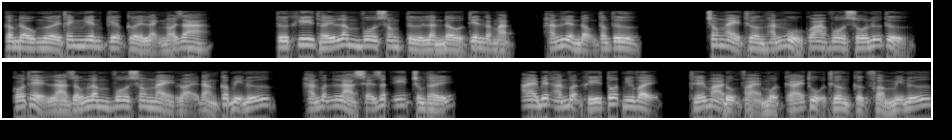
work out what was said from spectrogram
Cầm đầu người thanh niên kia cười lạnh nói ra. Từ khi thấy lâm vô song từ lần đầu tiên gặp mặt, hắn liền động tâm tư. Trong ngày thường hắn ngủ qua vô số nữ tử, có thể là giống lâm vô song này loại đẳng cấp mỹ nữ, hắn vẫn là sẽ rất ít trông thấy ai biết hắn vận khí tốt như vậy, thế mà đụng phải một cái thụ thương cực phẩm mỹ nữ.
